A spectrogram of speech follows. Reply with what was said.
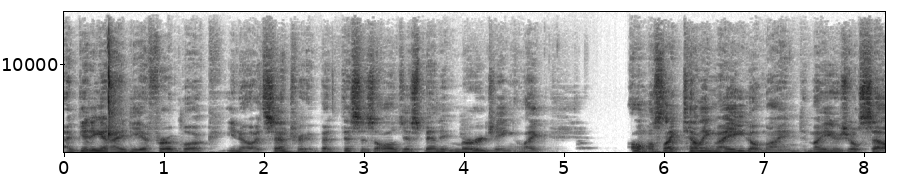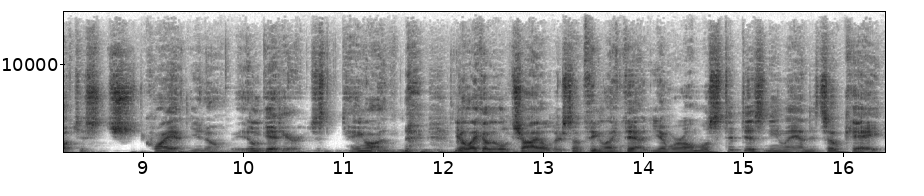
I'm getting an idea for a book, you know, etc. But this has all just been emerging, like almost like telling my ego mind, my usual self, just shh, quiet, you know, it'll get here. Just hang on, you know, like a little child or something like that. You know, we're almost to Disneyland. It's okay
